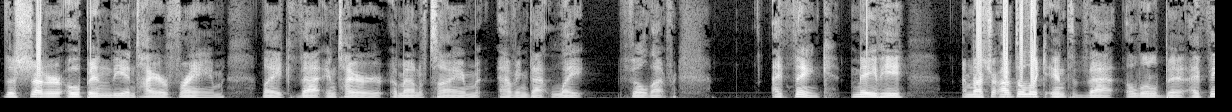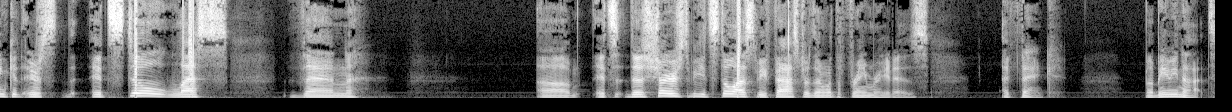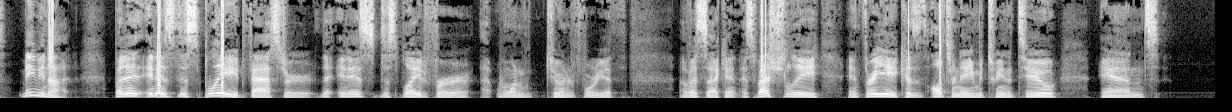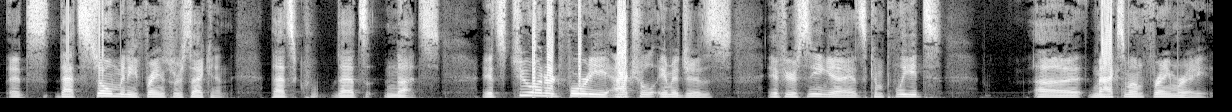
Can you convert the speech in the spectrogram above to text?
the shutter open the entire frame, like that entire amount of time having that light fill that. Fr- I think maybe. I'm not sure. I have to look into that a little bit. I think it, there's it's still less than um, it's the shutter speed still has to be faster than what the frame rate is. I think, but maybe not. Maybe not. But it, it is displayed faster. It is displayed for one two hundred fortieth of a second, especially in 3D because it's alternating between the two, and it's that's so many frames per second. That's that's nuts. It's 240 actual images. If you're seeing it, it's complete uh, maximum frame rate,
